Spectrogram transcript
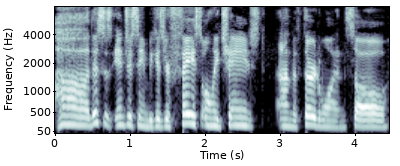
Ah, this is interesting because your face only changed on the third one. So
